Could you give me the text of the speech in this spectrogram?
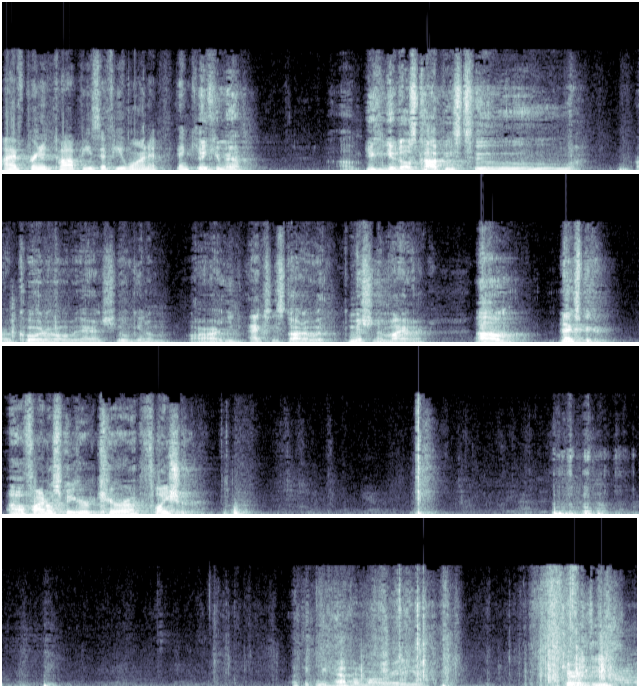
I have printed copies if you want it. Thank you. Thank you, ma'am. Um, you can give those copies to our recorder over there, and she'll get them. Or you can actually started with Commissioner Minor. Um, next speaker. Uh, final speaker, Kara Fleischer. I think we have them already. Kara, these. are you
